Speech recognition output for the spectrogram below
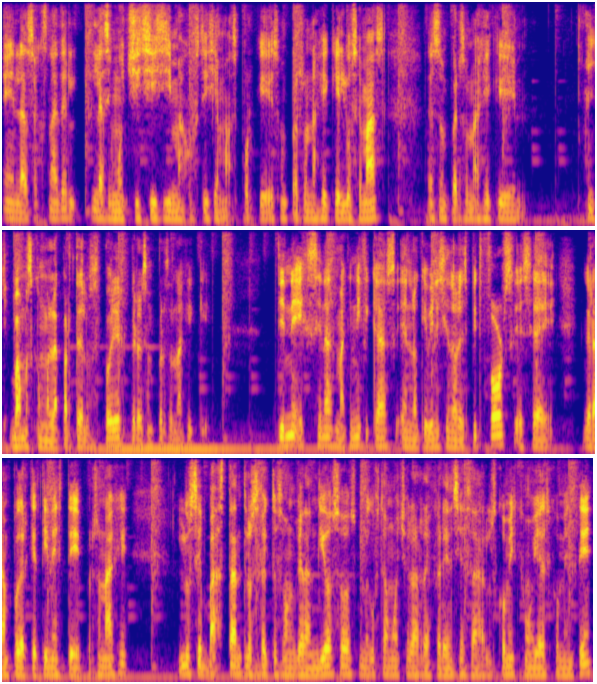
en la Zack Snyder le hace muchísima justicia más. Porque es un personaje que luce más. Es un personaje que. Vamos como a la parte de los spoilers. Pero es un personaje que tiene escenas magníficas en lo que viene siendo el Speed Force. Ese gran poder que tiene este personaje luce bastante, los efectos son grandiosos, me gustan mucho las referencias a los cómics como ya les comenté,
